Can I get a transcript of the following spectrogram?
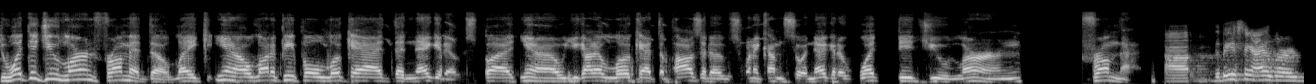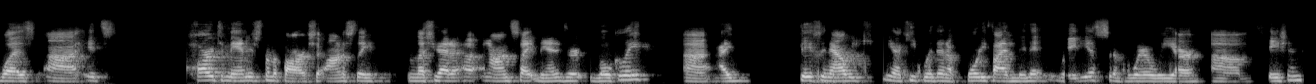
What did you learn from it though? Like, you know, a lot of people look at the negatives, but, you know, you got to look at the positives when it comes to a negative. What did you learn from that? Uh, the biggest thing I learned was uh, it's hard to manage from afar. So honestly, unless you had a, an on-site manager locally, uh, I basically now we you know, keep within a 45 minute radius of where we are um, stationed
